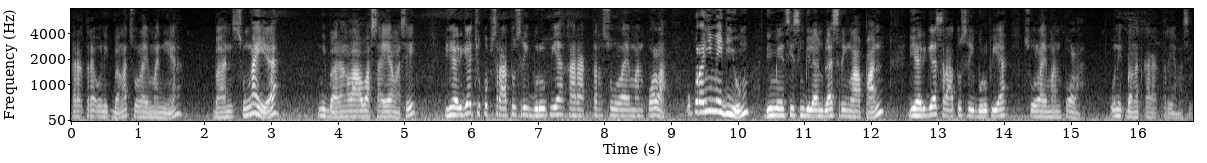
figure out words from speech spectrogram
Karakternya unik banget Sulaimannya. Bahan sungai ya. Ini barang lawas saya masih. Di harga cukup Rp100.000 karakter Sulaiman pola. Ukurannya medium, dimensi 19 ring 8 di harga Rp100.000 Sulaiman pola. Unik banget karakternya masih.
